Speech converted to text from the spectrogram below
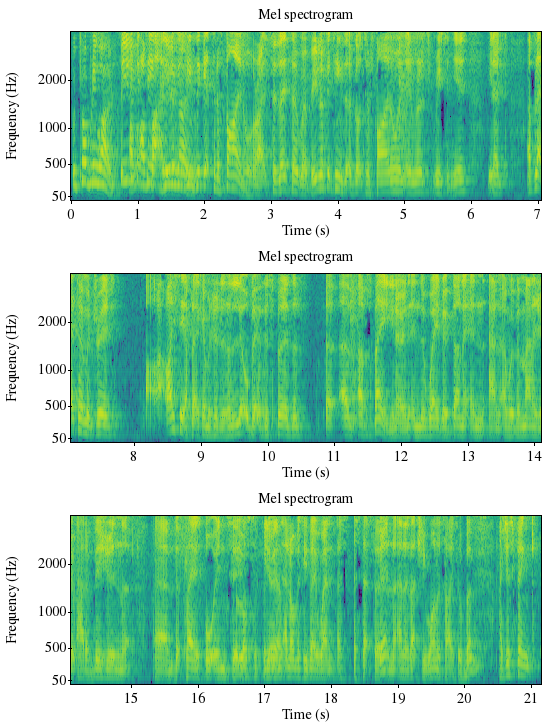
We probably won't. But you look, I- I- at, teams, but you who look at teams that get to the final, right? So let's say, but you look at teams that have got to the final in, in recent years. You know, Atletico Madrid. I I see Atletico Madrid as a little bit of the Spurs of of, of Spain. You know, in, in the way they've done it, and, and, and with a manager that had a vision that um, that players bought into. Philosophy, you know, yeah. and, and obviously they went a, a step further and, and has actually won a title. But I just think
